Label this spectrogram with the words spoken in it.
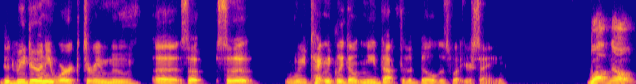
Did we do any work to remove? Uh, so so we technically don't need that for the build, is what you're saying. well, no,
